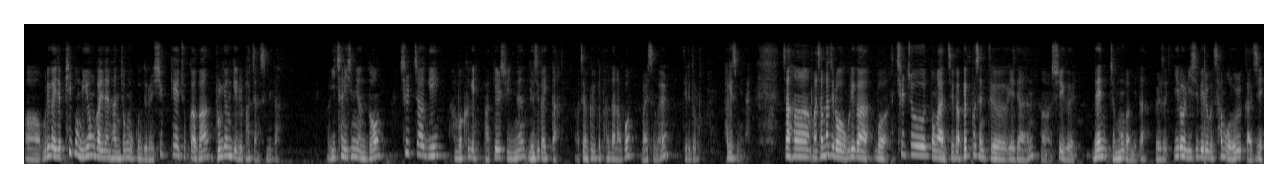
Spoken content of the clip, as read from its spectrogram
어, 우리가 이제 피부 미용 관련한 종목군들은 쉽게 주가가 불경기를 받지 않습니다. 2020년도 실적이 한번 크게 바뀔 수 있는 여지가 있다. 저는 그렇게 판단하고 말씀을 드리도록 하겠습니다. 자, 어, 마찬가지로 우리가 뭐 7주 동안 제가 100%에 대한 어, 수익을 낸 전문가입니다. 그래서 1월 21일부터 3월 5일까지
